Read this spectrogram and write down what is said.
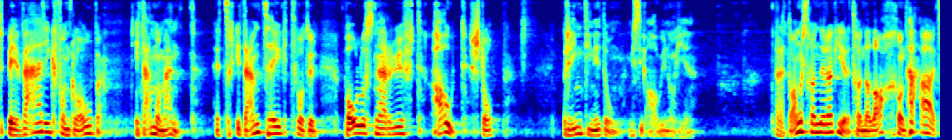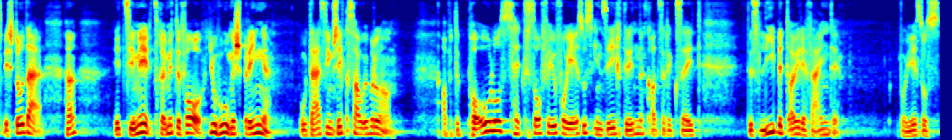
Die Bewährung vom Glauben in diesem Moment hat sich in dem gezeigt, wo der Paulus dann ruft, halt, stopp, bring dich nicht um, wir sind alle noch hier. Er hätte anders reagieren können, er lachen und haha, jetzt bist du da. Jetzt sind wir, jetzt können wir davon, juhu, wir springen und der seinem Schicksal überlassen. Aber der Paulus hat so viel von Jesus in sich drin, dass er gesagt das liebet eure Feinde, wo Jesus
